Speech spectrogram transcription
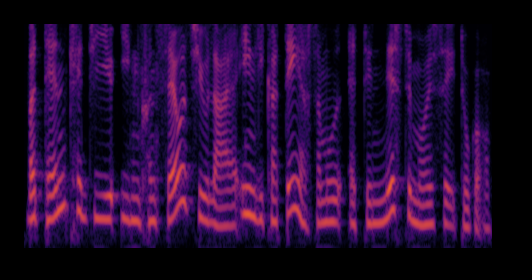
Hvordan kan de i den konservative lejr egentlig gardere sig mod, at det næste møgssag dukker op?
